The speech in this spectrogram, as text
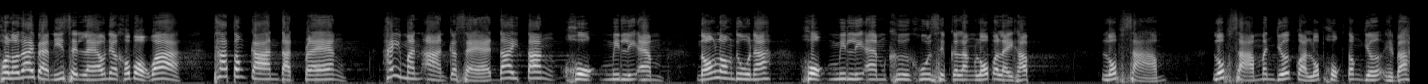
พอเราได้แบบนี้เสร็จแล้วเนี่ยเขาบอกว่าถ้าต้องการดัดแปลงให้มันอ่านกระแสได้ตั้ง 6 มิลลิแอม น้องลองดูนะ 6 มิลลิแอมคือคูณ 10กำลังลบอะไรครับ ลบ3ลบ3มันเยอะกว่าลบ6ต้องเยอะเห็นปะ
